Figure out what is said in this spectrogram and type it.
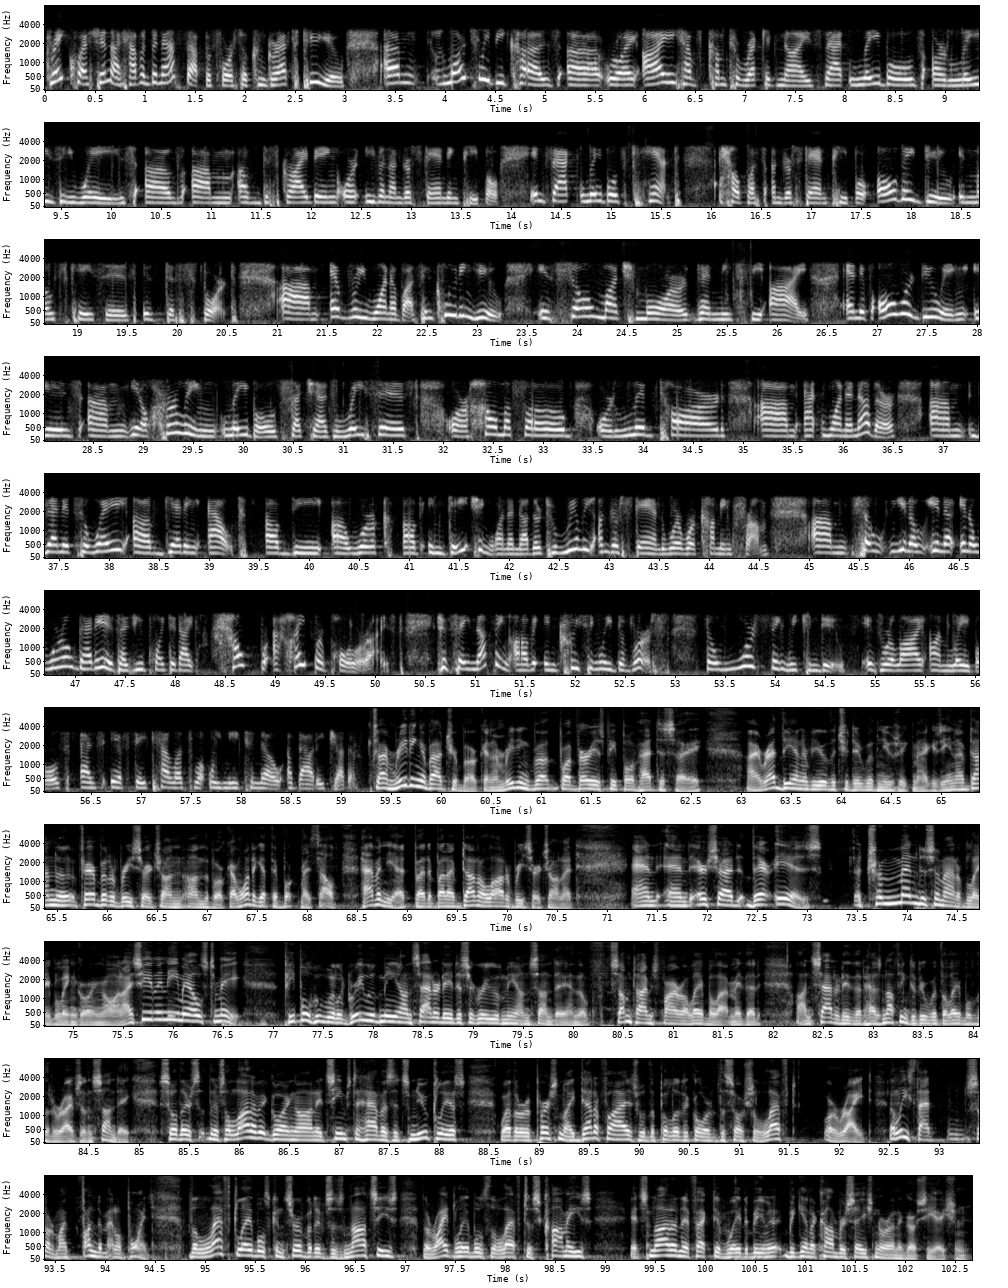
Great question. I haven't been asked that before, so congrats to you. Um, largely because, uh, Roy, I have come to recognize that labels are lazy ways of um, of describing or even understanding people. In fact, labels can't help us understand people. All they do, in most cases, is distort. Um, every one of us, including you, is so much more than meets the eye. And if all we're doing is, um, you know, hurling labels such as racist or homophobe or libtard um, at one another, um, then it's a way of getting out of the uh, work of engaging one another to really understand where we're coming from. Um, so, you know, in a, in a world that is, as you pointed out, hyper polarized, to say nothing of increasingly diverse, the worst thing we can do is rely on labels as if they tell us what we need to know about each other. So I'm reading about your book and I'm reading what various people have had to say. I read the interview that you did with Newsweek magazine. I've done a fair bit of research on, on the book. I want to get the book myself. Haven't yet, but but I've done a lot of research on it. And and Irshad, there is a tremendous amount of labeling going on. I see it in emails to me. People who will agree with me on Saturday disagree with me on Sunday, and they'll sometimes fire a label at me that on Saturday that has nothing to do with the label that arrives on Sunday. So there's there's a lot of it going on. It seems to have as its nucleus whether a person identifies with the political or the social left or right. At least that's sort of my fundamental point. The left labels conservatives as Nazis, the right labels the left as commies. It's not an effective way to be, begin a conversation or a negotiation.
